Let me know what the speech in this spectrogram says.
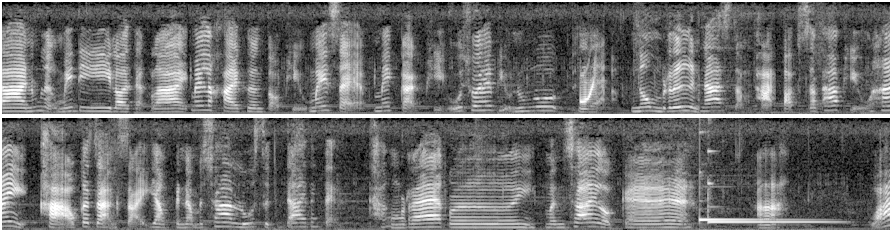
ลายน้ำเหลืองไม่ดี รอยแตกลาย ไม่ระคายเคืองต่อผิวไม่แสบ ไม่กัดผิว ช่วยให้ผิวนุ่มรูดและนุ่มรื่นน่าสัมผัส ปรับสภาพผิวให้ขาวกระจ่างใสอย่างเป็นธรรมชาติรู้สึกได้ตั้งแต่ครั้งแรกเลย มันใช่หรอแก อะว้า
